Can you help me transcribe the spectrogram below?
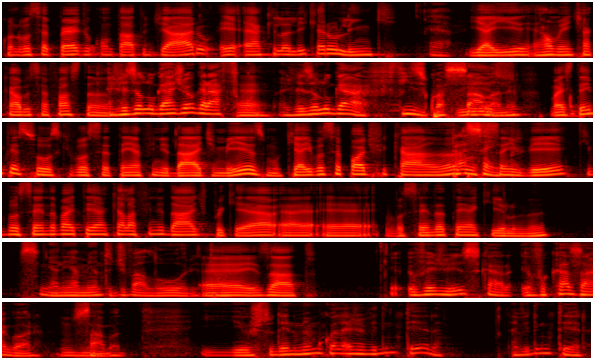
quando você perde o contato diário, é, é aquilo ali que era o link. É. E aí realmente acaba se afastando. Às vezes é lugar geográfico, é. às vezes é lugar físico, a sala, Isso. né? Mas tem pessoas que você tem afinidade mesmo, que aí você pode ficar anos sem ver, que você ainda vai ter aquela afinidade, porque é, é, é, você ainda tem aquilo, né? Sim, alinhamento de valor e É, tal. exato. Eu, vejo isso, cara. Eu vou casar agora, uhum. no sábado. E eu estudei no mesmo colégio a vida inteira. A vida inteira.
